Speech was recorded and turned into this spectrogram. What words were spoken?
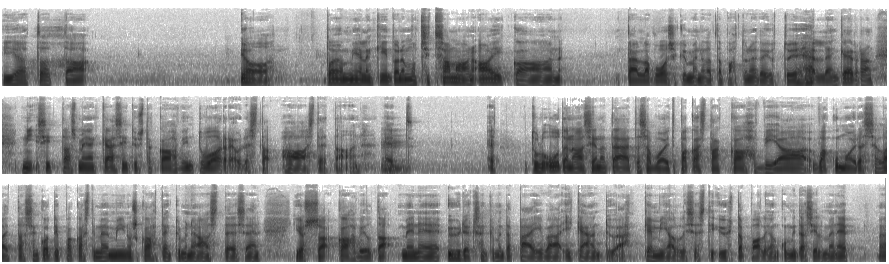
Ja tota, joo, toi on mielenkiintoinen, mutta sitten samaan aikaan tällä vuosikymmenellä tapahtuneita juttuja jälleen kerran, niin sitten taas meidän käsitystä kahvin tuoreudesta haastetaan. Mm. Että tullut uutena asiana tämä, että sä voit pakastaa kahvia, vakumoida sen, laittaa sen kotipakastimeen miinus 20 asteeseen, jossa kahvilta menee 90 päivää ikääntyä kemiallisesti yhtä paljon kuin mitä sillä menee äh,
